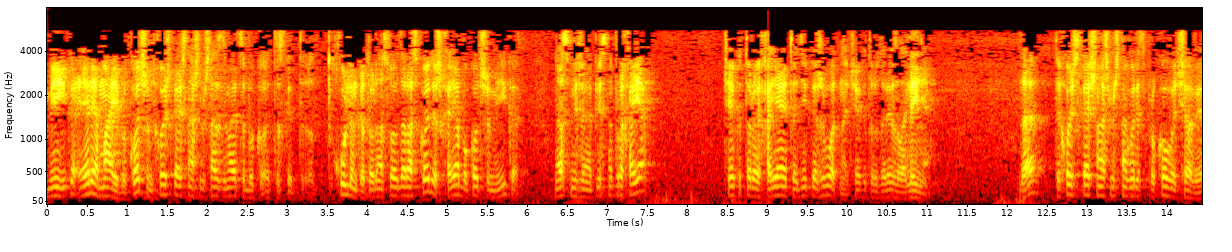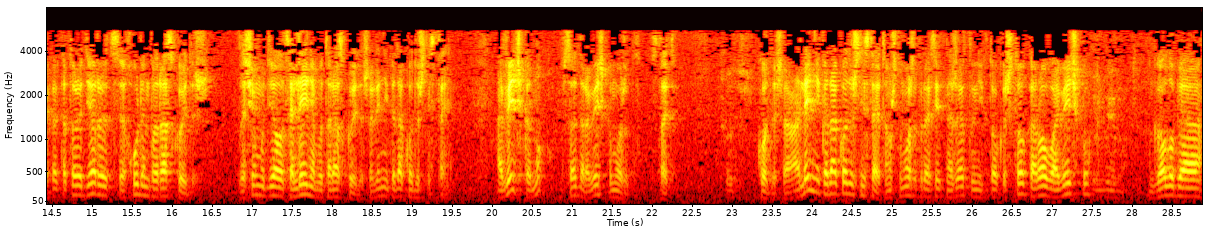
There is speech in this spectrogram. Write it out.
Эля Майба. Кодшим, ты хочешь что наша Мишна занимается, бы, так сказать, хулин, который на свой раз койдыш, хая бы кодшим Мика. У нас в Мишне написано про хая. Человек, который хая, это дикое животное. Человек, который зарезал оленя. Да? Ты хочешь сказать, что наша Мишна говорит про кого человека, который держится хулин под раз койдыш. Зачем ему делать оленя под раз койдыш? Олень никогда кодыш не станет. Овечка, ну, седр, овечка может стать кодыш. А олень никогда кодыш не ставит, потому что можно приносить на жертву не только что, корову, овечку, голубя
